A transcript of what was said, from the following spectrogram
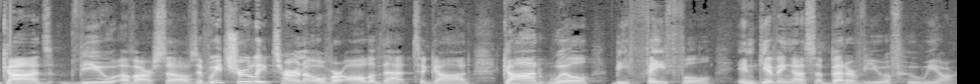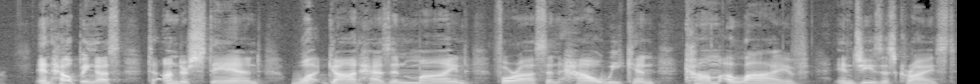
God's view of ourselves, if we truly turn over all of that to God, God will be faithful in giving us a better view of who we are and helping us to understand what God has in mind for us and how we can come alive in Jesus Christ,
